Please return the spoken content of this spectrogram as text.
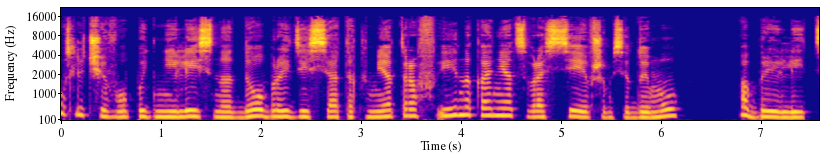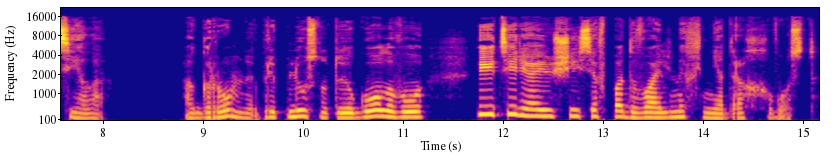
после чего поднялись на добрый десяток метров и, наконец, в рассеявшемся дыму обрели тело. Огромную приплюснутую голову и теряющийся в подвальных недрах хвост.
